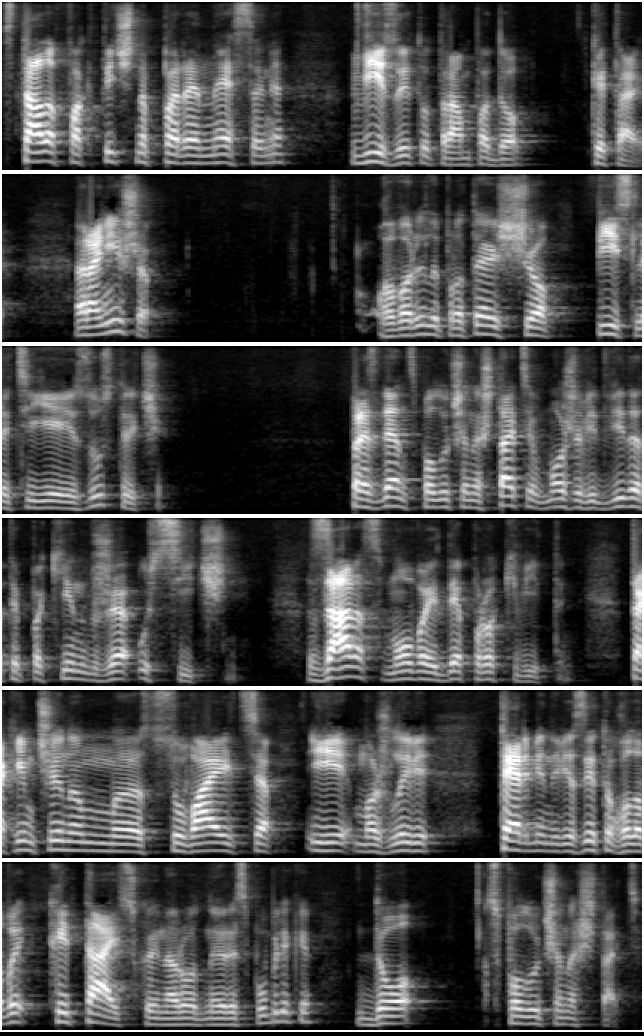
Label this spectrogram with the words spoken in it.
стало фактично перенесення візиту Трампа до Китаю. Раніше говорили про те, що після цієї зустрічі президент Сполучених Штатів може відвідати Пекін вже у січні. Зараз мова йде про квітень. Таким чином е, зсуваються і можливі терміни візиту голови Китайської Народної Республіки до Сполучених Штатів.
